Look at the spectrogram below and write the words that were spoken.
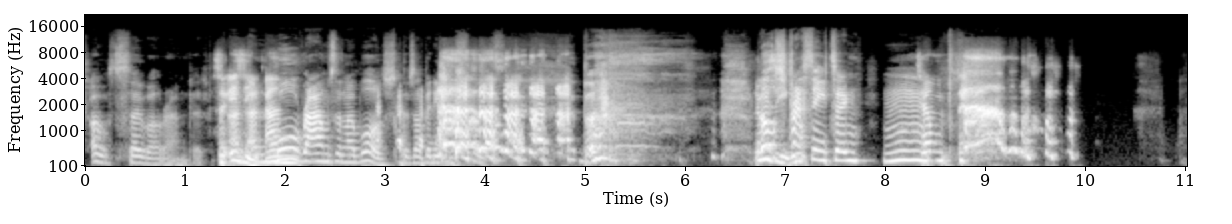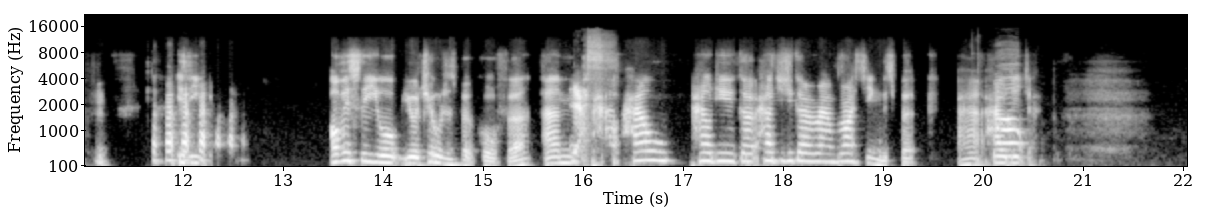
Oh, so well rounded. So, and, Iszi, and um, more rounds than I was because I've been eating but not Iszi, stress eating. Mm. Tell me, Iszi, obviously you're you're a children's book author. Um, Yes. How, how how do you go? How did you go around writing this book? Uh, how Well, did?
